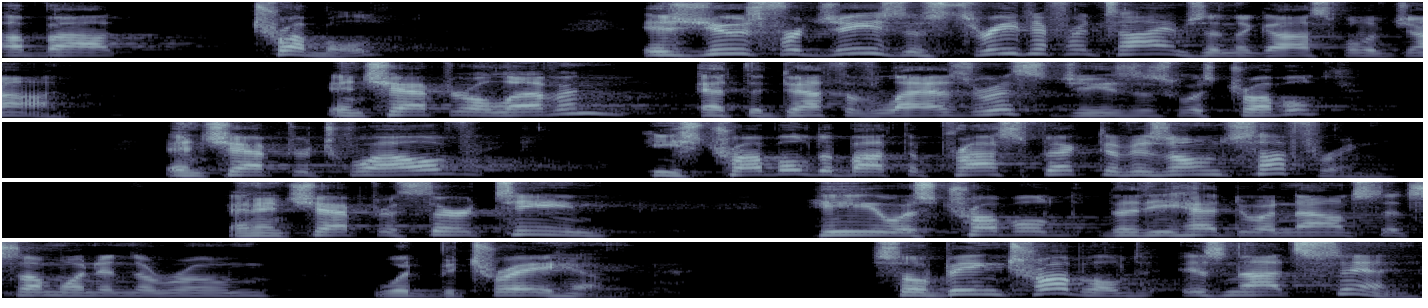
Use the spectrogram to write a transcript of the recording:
about trouble is used for Jesus three different times in the Gospel of John. In chapter 11, at the death of Lazarus, Jesus was troubled. In chapter 12, he's troubled about the prospect of his own suffering. And in chapter 13, he was troubled that he had to announce that someone in the room would betray him. So being troubled is not sin.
